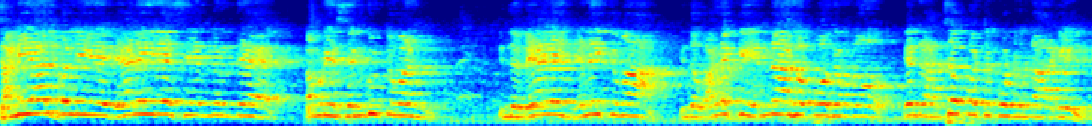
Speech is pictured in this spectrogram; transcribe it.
தனியார் பள்ளியிலே வேலையிலே சேர்ந்திருந்த நம்முடைய செங்குட்டுவன் இந்த வேலை நிலைக்குமா இந்த வழக்கு என்னாக போகிறதோ என்று அச்சப்பட்டுக் கொண்டிருந்தார்கள்.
